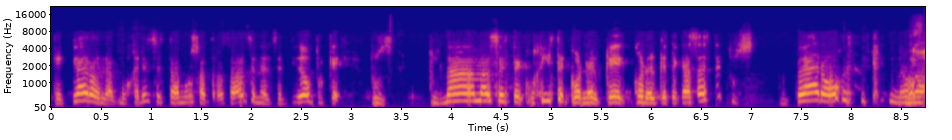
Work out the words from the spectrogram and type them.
que, claro, las mujeres estamos atrasadas en el sentido porque, pues, pues nada más este, cogiste con el que, con el que te casaste, pues, claro, no. no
